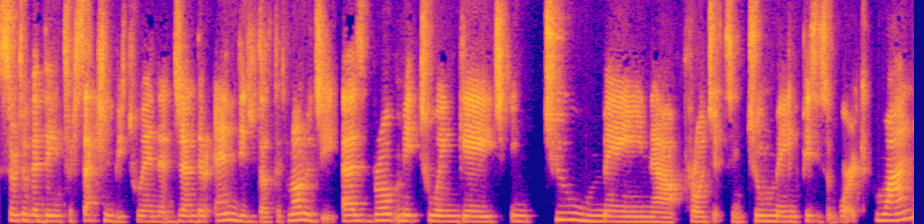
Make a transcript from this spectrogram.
sort of at the intersection between gender and digital technology has brought me to engage in two main uh, projects, in two main pieces of work. One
